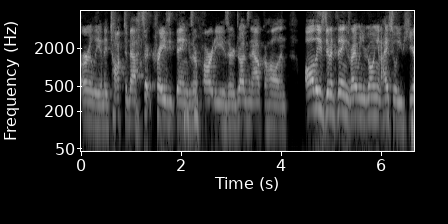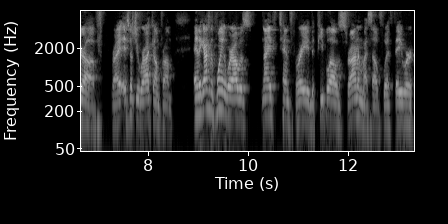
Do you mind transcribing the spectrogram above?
early and they talked about certain crazy things or parties or drugs and alcohol and all these different things, right? When you're going into high school, you hear of, right? Especially where I come from. And it got to the point where I was ninth, 10th grade, the people I was surrounding myself with, they were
